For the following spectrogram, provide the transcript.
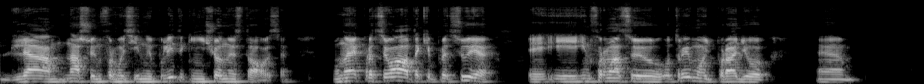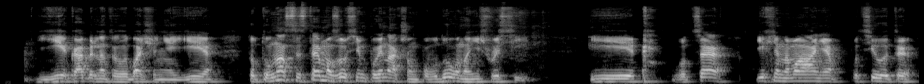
для нашої інформаційної політики нічого не сталося. Воно як працювало, так і працює, і, і інформацію отримують по радіо. Е, Є кабельне телебачення, є. Тобто, у нас система зовсім по-інакшому побудована, ніж в Росії. І оце їхнє намагання поцілити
